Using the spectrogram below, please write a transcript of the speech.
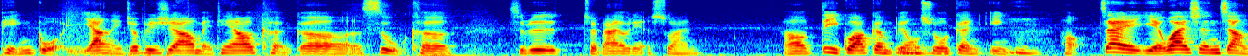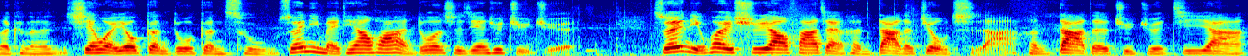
苹果一样，你就必须要每天要啃个四五颗，是不是嘴巴有点酸？然后地瓜更不用说更硬，好、在野外生长的可能纤维又更多更粗，所以你每天要花很多的时间去咀嚼，所以你会需要发展很大的臼齿啊，很大的咀嚼肌啊，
